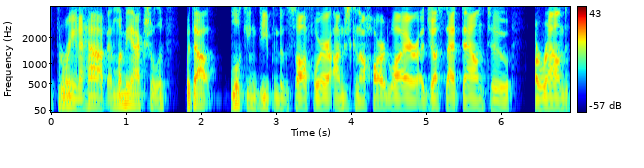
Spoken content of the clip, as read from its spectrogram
three and a half? And let me actually, without looking deep into the software, I'm just going to hardwire adjust that down to around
